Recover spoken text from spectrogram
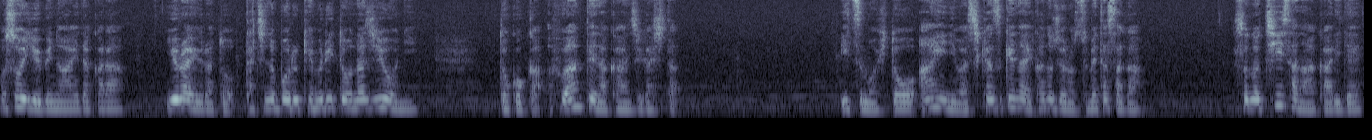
細い指の間からゆらゆらと立ち上る煙と同じようにどこか不安定な感じがした。いつも人を安易には近づけない彼女の冷たさがその小さな明かりで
